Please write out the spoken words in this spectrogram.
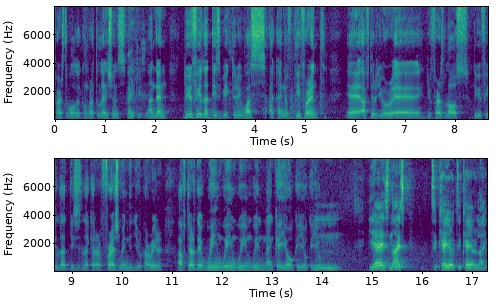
first of all, congratulations. Thank you, sir. And then, do you feel that this victory was a kind of different uh, after your uh, your first loss? Do you feel that this is like a refreshment in your career after the win, win, win, win, and KO, KO, KO? Mm. Yeah, it's nice to KO to KO. Like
